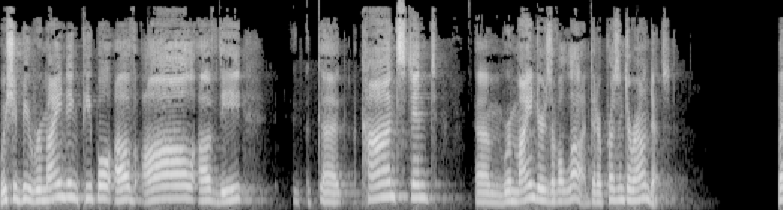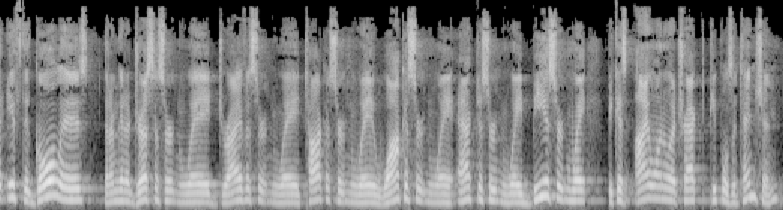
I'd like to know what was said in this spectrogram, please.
We should be reminding people of all of the uh, constant um, reminders of Allah that are present around us. But if the goal is that I'm going to dress a certain way, drive a certain way, talk a certain way, walk a certain way, act a certain way, be a certain way, because I want to attract people's attention,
